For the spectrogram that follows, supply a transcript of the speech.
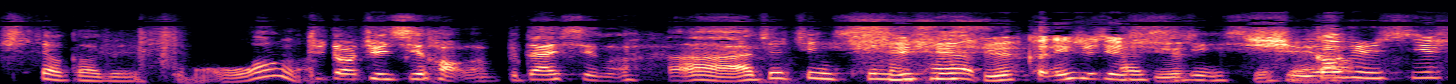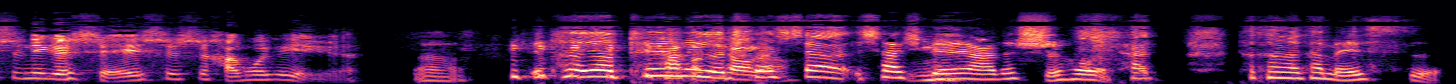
是叫高俊熙吧，我忘了就叫俊熙好了，不带姓了。啊，就俊熙嘛，徐徐徐，肯定是姓啊徐。俊熙，徐高俊熙是那个谁？是是韩国一个演员。嗯，就他要 推那个车下下悬崖的时候，他他看到他没死，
